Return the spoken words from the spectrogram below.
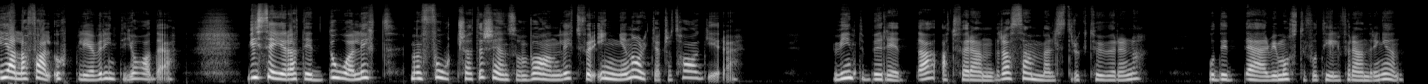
I alla fall upplever inte jag det. Vi säger att det är dåligt, men fortsätter sen som vanligt för ingen orkar ta tag i det. Vi är inte beredda att förändra samhällsstrukturerna och det är där vi måste få till förändringen.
